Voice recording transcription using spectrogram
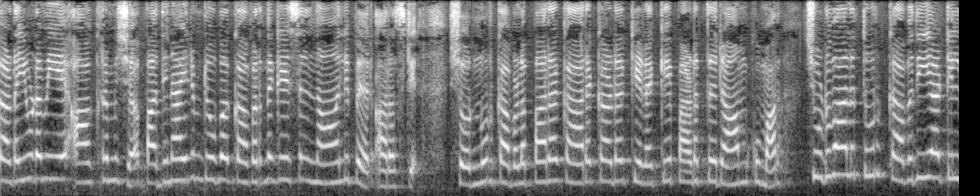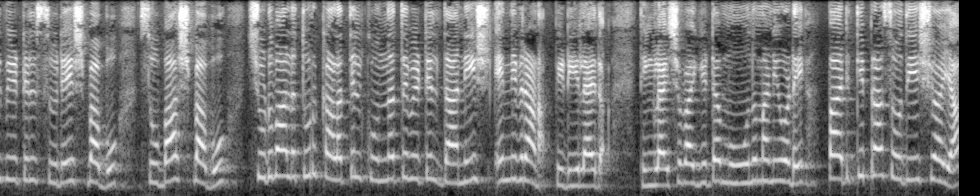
കടയുടമയെ ആക്രമിച്ച് പതിനായിരം രൂപ കവർന്ന കേസിൽ നാല് പേർ അറസ്റ്റിൽ ഷൊർണൂർ കവളപ്പാറ കാരക്കാട് കിഴക്കേപ്പാടത്ത് രാംകുമാർ ചുടുവാലത്തൂർ കവതിയാട്ടിൽ വീട്ടിൽ സുരേഷ് ബാബു സുഭാഷ് ബാബു ചുടുവാലത്തൂർ കളത്തിൽ കുന്നത്ത് വീട്ടിൽ ധനേഷ് എന്നിവരാണ് പിടിയിലായത്. തിങ്കളാഴ്ച വൈകിട്ട് മൂന്ന് മണിയോടെ പരുത്തിപ്ര സ്വദേശിയായ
